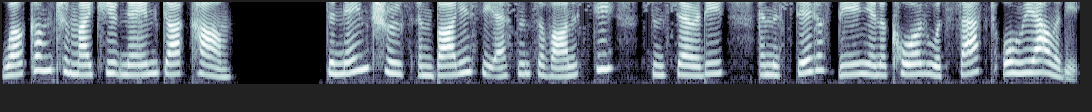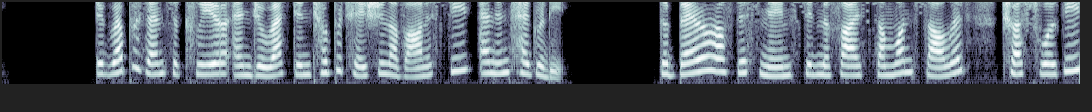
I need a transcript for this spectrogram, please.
Welcome to mycutename.com. The name Truth embodies the essence of honesty, sincerity, and the state of being in accord with fact or reality. It represents a clear and direct interpretation of honesty and integrity. The bearer of this name signifies someone solid, trustworthy,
